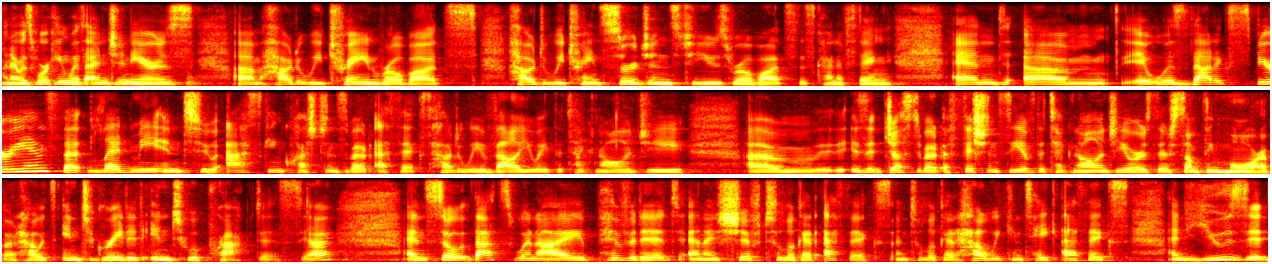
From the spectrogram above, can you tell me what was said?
and I was working with engineers. Um, how do we train robots? How do we train surgeons to use robots? This kind of thing. And um, it was that experience that led me into asking questions about ethics. How do we evaluate the technology? Um, is it just about efficiency of the technology, or is there something more about how it's integrated into a practice? Yeah. And so that's when I pivoted and I shift to look at ethics and to look at how we can take ethics and use it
